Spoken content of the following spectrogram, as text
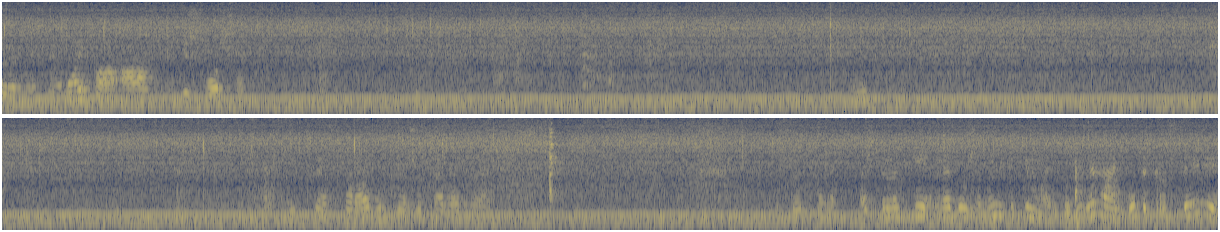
Не мойка, а дишвошер. Це стараюся вже не не дуже, ну не такі мають бути. Вони мають бути красиві,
